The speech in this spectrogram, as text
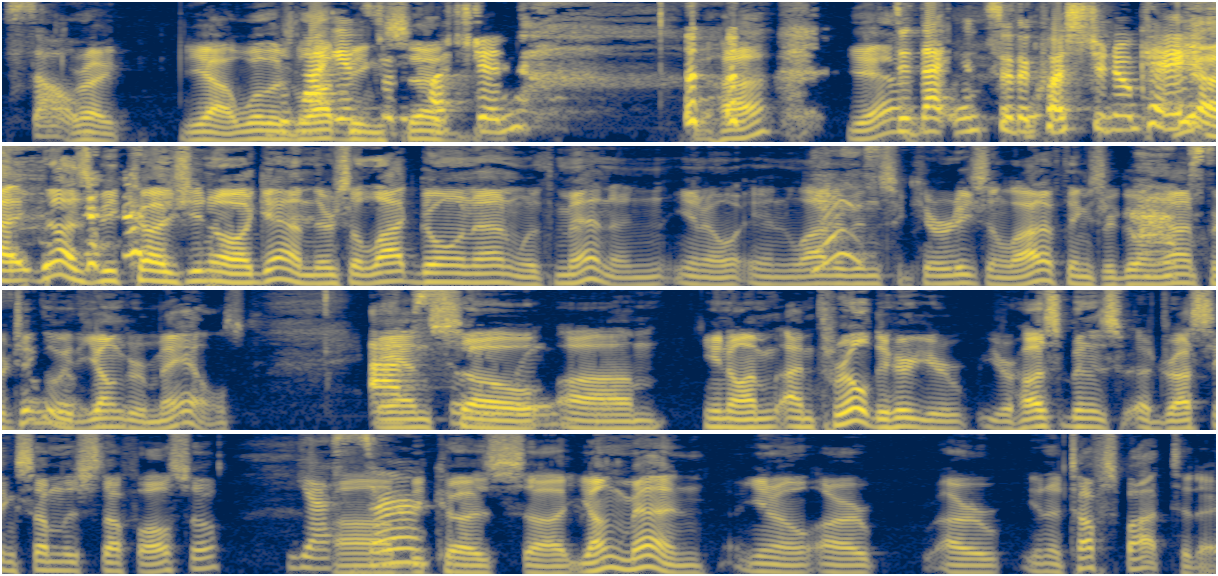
So right, yeah. Well, there's a lot being said. Huh? Yeah. Did that answer the question okay? Yeah, it does because you know, again, there's a lot going on with men, and you know, in a lot yes. of insecurities and a lot of things are going Absolutely. on, particularly with younger males. Absolutely. And so, um, you know, I'm I'm thrilled to hear your your husband is addressing some of this stuff also. Yes, uh, sir. Because uh, young men, you know, are are in a tough spot today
